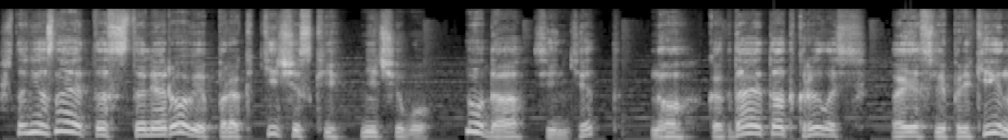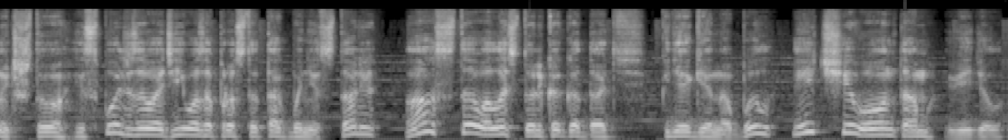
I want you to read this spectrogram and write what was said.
что не знает о Столярове практически ничего. Ну да, синтет. Но когда это открылось? А если прикинуть, что использовать его за просто так бы не стали, оставалось только гадать, где Гена был и чего он там видел.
